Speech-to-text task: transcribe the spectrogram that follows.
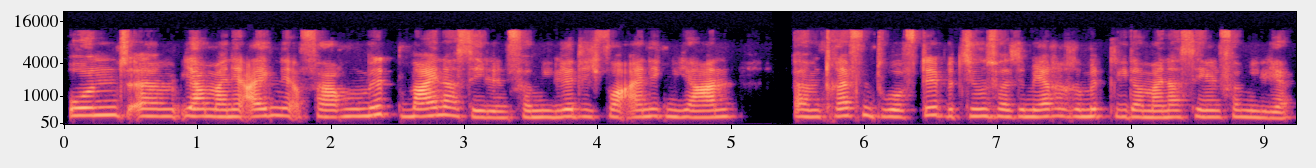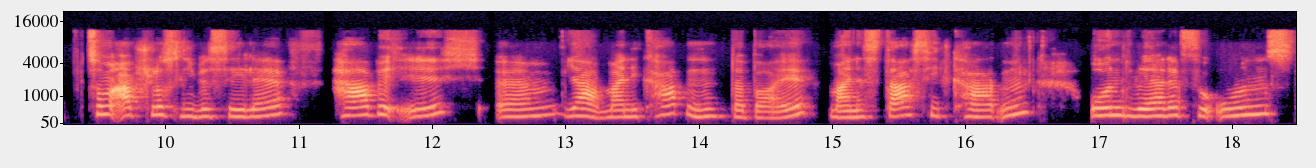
Und ähm, ja, meine eigene Erfahrung mit meiner Seelenfamilie, die ich vor einigen Jahren ähm, treffen durfte, beziehungsweise mehrere Mitglieder meiner Seelenfamilie. Zum Abschluss, liebe Seele, habe ich ähm, ja meine Karten dabei, meine Starseed-Karten. und werde für uns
